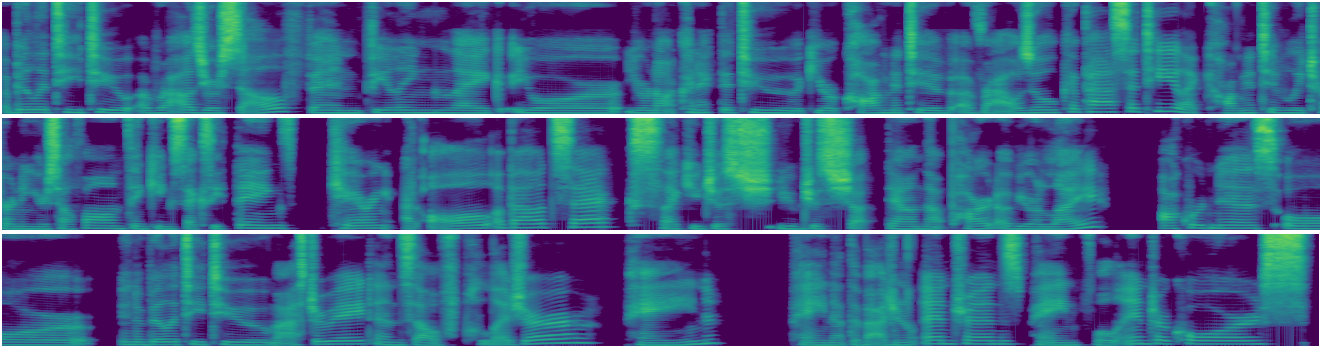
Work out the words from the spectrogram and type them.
ability to arouse yourself and feeling like you're you're not connected to like your cognitive arousal capacity like cognitively turning yourself on thinking sexy things caring at all about sex like you just you've just shut down that part of your life awkwardness or inability to masturbate and self pleasure pain pain at the vaginal entrance painful intercourse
